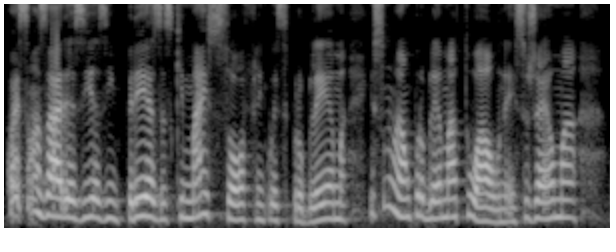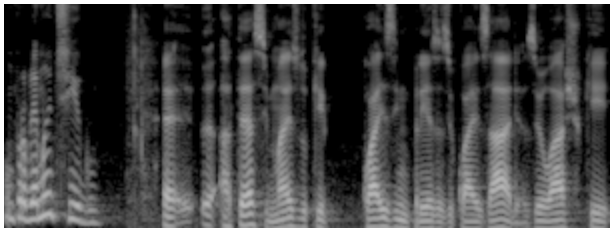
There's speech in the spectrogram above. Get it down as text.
Quais são as áreas e as empresas que mais sofrem com esse problema? Isso não é um problema atual, né? Isso já é uma, um problema antigo. É, até assim, mais do que quais empresas e quais áreas, eu acho que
